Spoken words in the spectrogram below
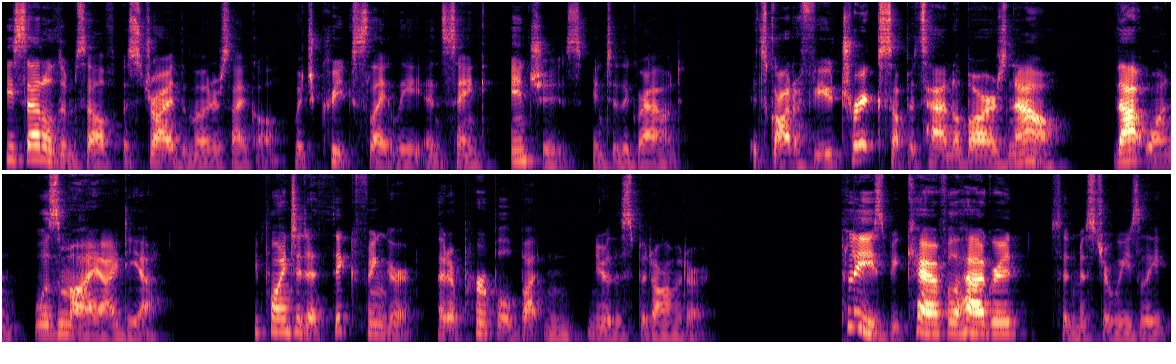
He settled himself astride the motorcycle, which creaked slightly and sank inches into the ground. It's got a few tricks up its handlebars now. That one was my idea. He pointed a thick finger at a purple button near the speedometer. Please be careful, Hagrid, said Mr. Weasley,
